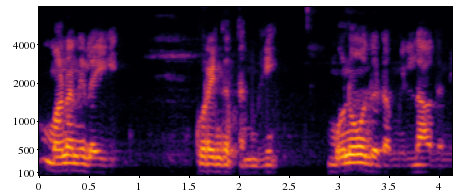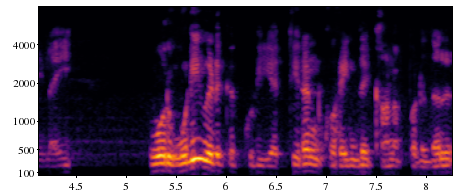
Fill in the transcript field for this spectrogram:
மனநிலை குறைந்த தன்மை மனோதிடம் இல்லாத நிலை ஒரு முடிவெடுக்கக்கூடிய திறன் குறைந்து காணப்படுதல்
